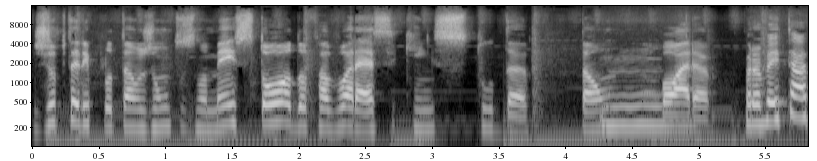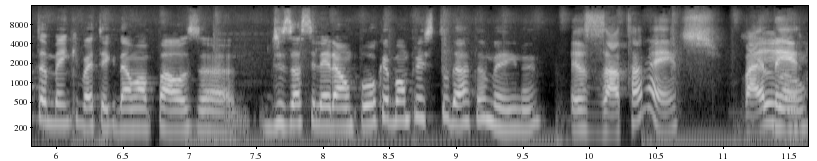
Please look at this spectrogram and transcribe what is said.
Júpiter e Plutão juntos no mês todo favorece quem estuda. Então, hum. bora. Aproveitar também que vai ter que dar uma pausa, desacelerar um pouco, é bom para estudar também, né? Exatamente. Vai ler.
